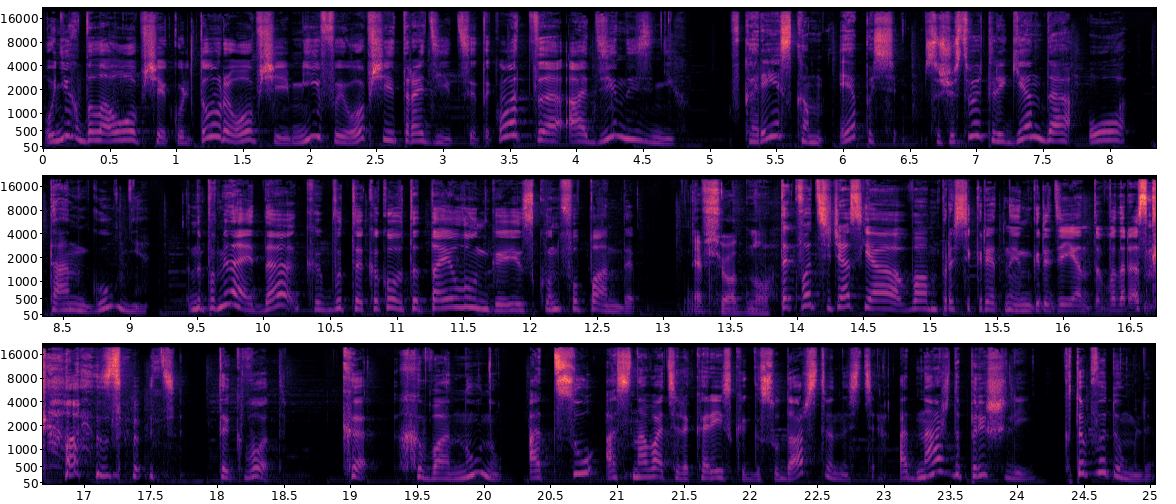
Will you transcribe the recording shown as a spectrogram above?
у них была общая культура, общие мифы и общие традиции. Так вот, э, один из них. В корейском эпосе существует легенда о Тангуне. Напоминает, да, как будто какого-то Тайлунга из Кунг-фу Панды. Я все одно. Так вот, сейчас я вам про секретные ингредиенты буду рассказывать. Так вот, к Хвануну, отцу основателя корейской государственности, однажды пришли, кто бы вы думали,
